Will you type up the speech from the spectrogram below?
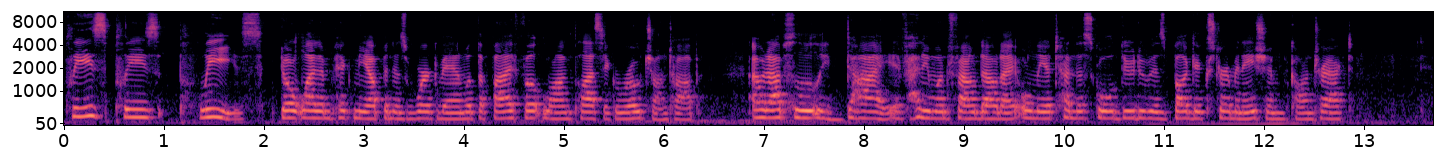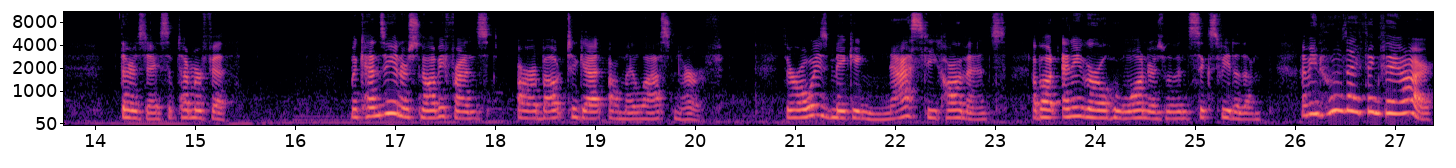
Please, please, please don't let him pick me up in his work van with the five foot long plastic roach on top. I would absolutely die if anyone found out I only attend the school due to his bug extermination contract. Thursday, September 5th. Mackenzie and her snobby friends are about to get on my last nerve. They're always making nasty comments about any girl who wanders within six feet of them. I mean, who do they think they are?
